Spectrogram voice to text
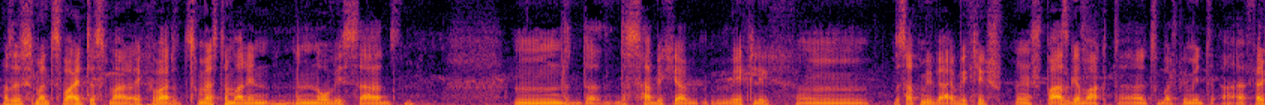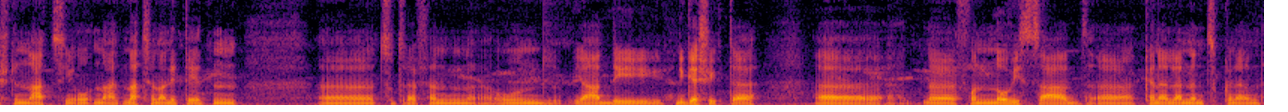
Also es ist mein zweites Mal. Ich war zum ersten Mal in, Novi Sad das habe ich ja wirklich, mm, das hat mir wirklich Spaß gemacht, äh, zum Beispiel mit äh, verschiedenen Nazi Nationalitäten äh, zu treffen und ja, die, die Geschichte von Novi Sad kennenlernen zu können.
